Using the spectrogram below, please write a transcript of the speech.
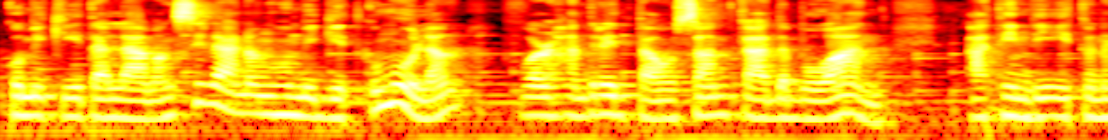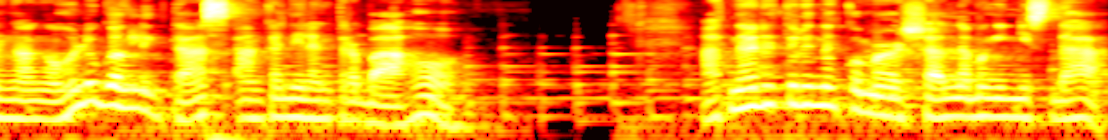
Kumikita lamang sila ng humigit kumulang 400,000 kada buwan at hindi ito nangangahulugang ligtas ang kanilang trabaho. At narito rin ang commercial na mangingisda.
